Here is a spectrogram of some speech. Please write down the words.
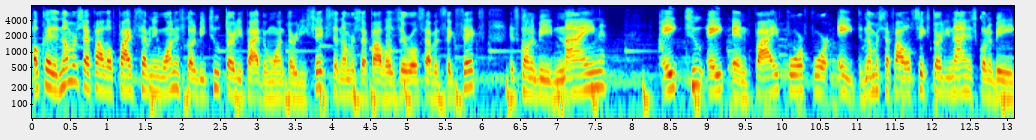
Okay, the numbers that follow 571 is going to be 235 and 136. The numbers that follow 0766 is going to be 9 828 and 5448. The numbers that follow 639 is going to be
